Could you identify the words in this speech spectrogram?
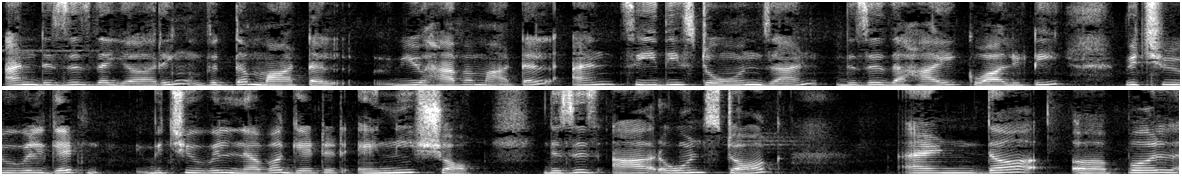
And this is the earring with the martel. You have a martel and see the stones and this is the high quality which you will get which you will never get at any shop. This is our own stock and the uh, pearl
